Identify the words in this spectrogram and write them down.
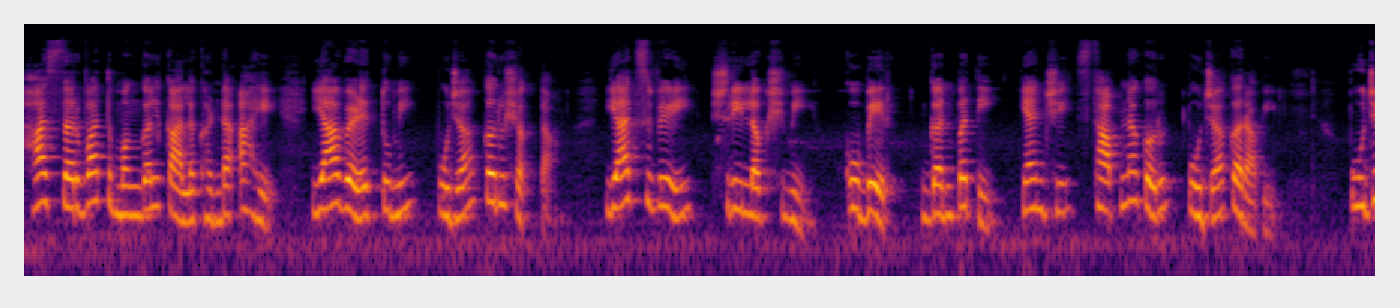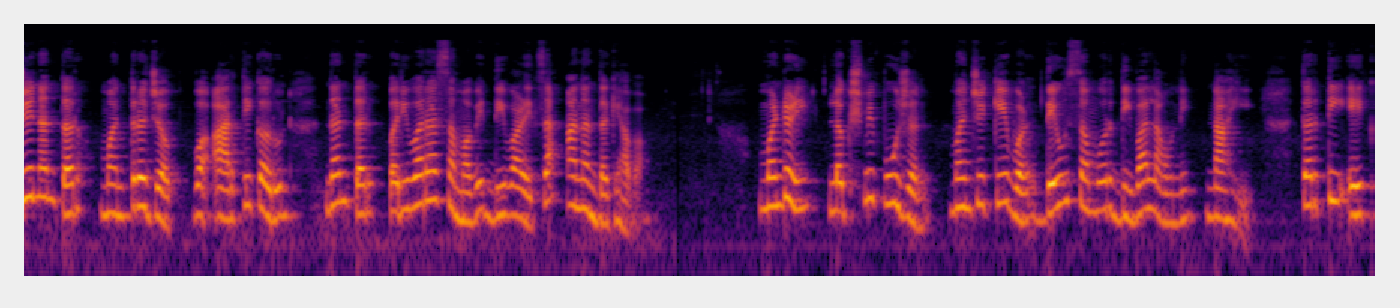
हा सर्वात मंगल कालखंड आहे. या वेळेत तुम्ही पूजा करू शकता. याच वेळी श्री लक्ष्मी कुबेर गणपती यांची स्थापना करून पूजा करावी. पूजेनंतर मंत्रजप व आरती करून नंतर परिवारासमवेत दिवाळीचा आनंद घ्यावा. मंडळी लक्ष्मीपूजन म्हणजे केवळ देवसमोर दिवा लावणे नाही तर ती एक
